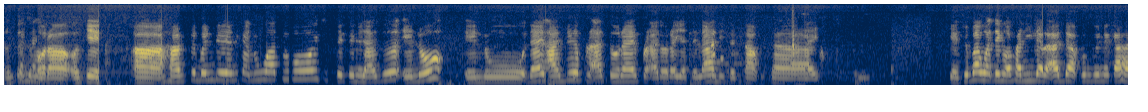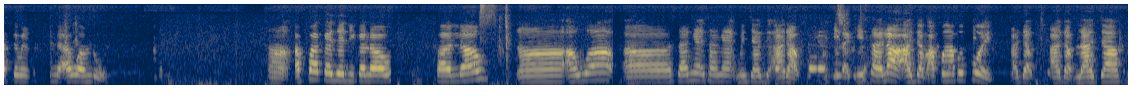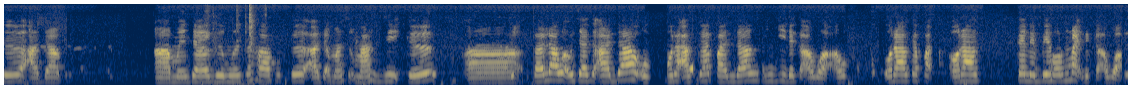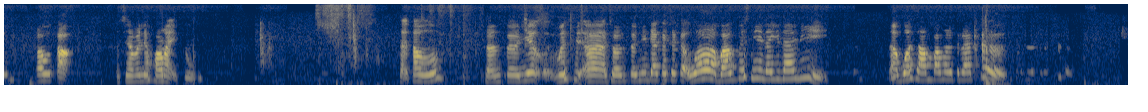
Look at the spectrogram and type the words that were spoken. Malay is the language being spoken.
Untuk semua orang. Okay uh, harta benda yang dekat luar tu pun kita kena jaga elok elok dan ada peraturan-peraturan yang telah ditetapkan. Okay, cuba awak tengok Fadila beradab menggunakan harta benda awam tu. Ha, apa akan jadi kalau kalau uh, awak uh, sangat-sangat menjaga adab. Okay, tak kisahlah adab apa-apa pun. Adab adab belajar ke, adab uh, menjaga mushaf ke, adab masuk masjid ke, uh, kalau awak menjaga adab, orang akan pandang tinggi dekat awak. Orang akan orang akan lebih hormat dekat awak. Tahu tak? Macam mana hormat tu? Tak tahu? Contohnya, uh, contohnya dia akan cakap, wah bagus ni Laila ni. Tak buat sampah mana terata.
